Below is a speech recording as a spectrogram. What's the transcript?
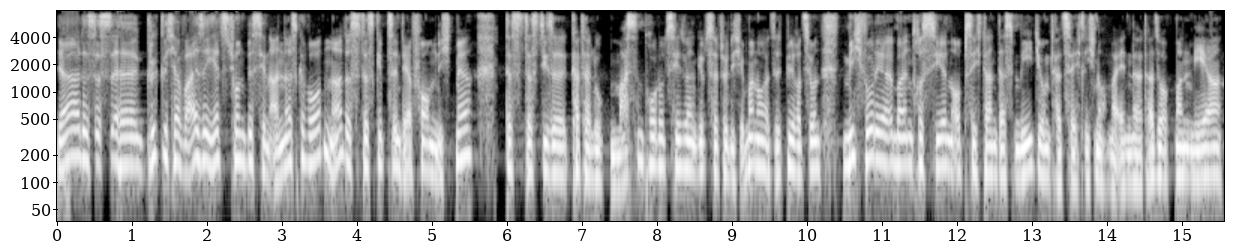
ja, das ist äh, glücklicherweise jetzt schon ein bisschen anders geworden. Ne? Das, das gibt's in der Form nicht mehr. Dass, dass diese Katalogmassen produziert werden, gibt's natürlich immer noch als Inspiration. Mich würde ja immer interessieren, ob sich dann das Medium tatsächlich nochmal ändert. Also ob man mehr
